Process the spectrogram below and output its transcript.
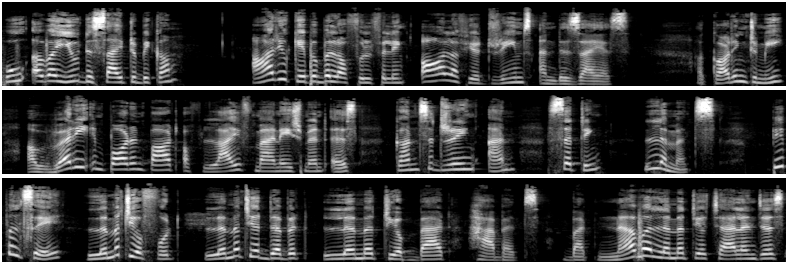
whoever you decide to become? Are you capable of fulfilling all of your dreams and desires? According to me, a very important part of life management is considering and setting limits. People say limit your food, limit your debit, limit your bad habits, but never limit your challenges,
